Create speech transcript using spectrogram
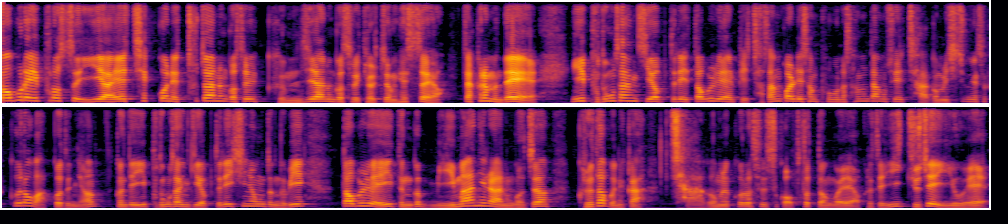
AA 플러스 이하의 채권에 투자하는 것을 금지하는 것을 결정했어요. 자, 그러면데 이 부동산 기업들이 WMP 자산관리 상품으로 상당수의 자금을 시중에서 끌어왔거든요. 근데 이 부동산 기업들이 신용 등급이 WA 등급 미만이라는 거죠. 그러다 보니까 자금을 끌어쓸 수가 없었던 거예요. 그래서 이 규제 이후에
